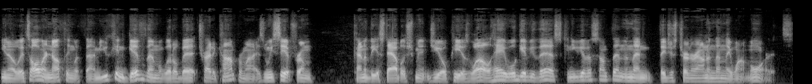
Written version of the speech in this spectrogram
you know, it's all or nothing with them. You can give them a little bit, try to compromise. And we see it from kind of the establishment GOP as well. Hey, we'll give you this. Can you give us something? And then they just turn around and then they want more. It's.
